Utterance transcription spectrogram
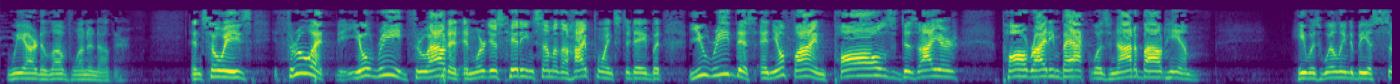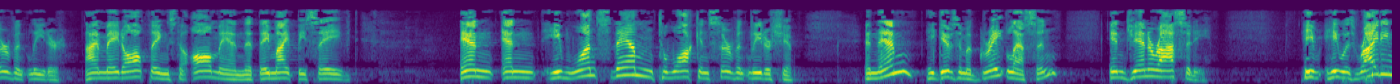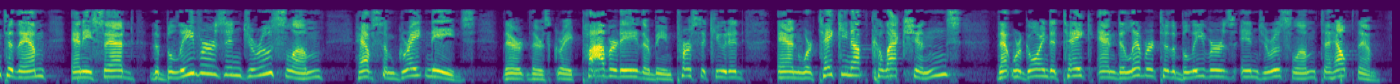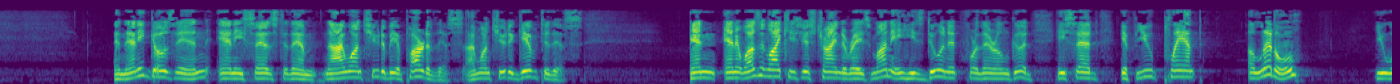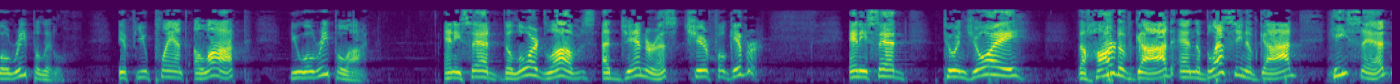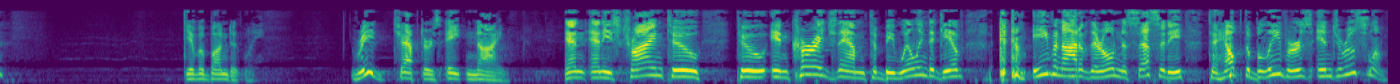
we are to love one another. And so he's through it. You'll read throughout it, and we're just hitting some of the high points today, but you read this and you'll find Paul's desire, Paul writing back was not about him. He was willing to be a servant leader. I made all things to all men that they might be saved. And, and he wants them to walk in servant leadership. And then he gives them a great lesson in generosity. He, he was writing to them and he said, the believers in Jerusalem have some great needs. There, there's great poverty, they're being persecuted, and we're taking up collections that we're going to take and deliver to the believers in Jerusalem to help them. And then he goes in and he says to them, Now I want you to be a part of this. I want you to give to this. And, and it wasn't like he's just trying to raise money. He's doing it for their own good. He said, if you plant a little, you will reap a little. If you plant a lot, you will reap a lot. And he said, the Lord loves a generous, cheerful giver. And he said, to enjoy the heart of God and the blessing of God, he said, give abundantly. Read chapters 8 and 9. And, and he's trying to, to encourage them to be willing to give, even out of their own necessity, to help the believers in Jerusalem.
